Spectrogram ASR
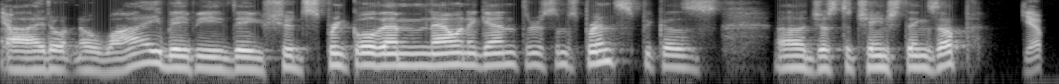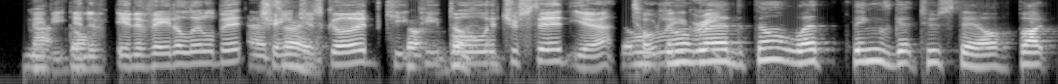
Yep. I don't know why. Maybe they should sprinkle them now and again through some sprints because uh, just to change things up. Yep. Maybe Not, innovate a little bit. Change right. is good. Keep don't, people don't, interested. Yeah, totally agree. Let, don't let things get too stale. But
